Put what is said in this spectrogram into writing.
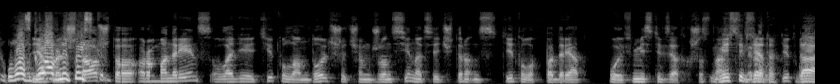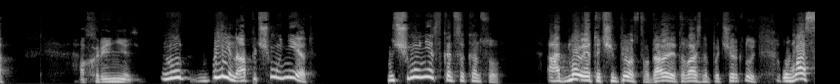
У вас Я главный прочитал, фейс... что Роман Рейнс владеет титулом дольше, чем Джон Сина все 14 титулов подряд. Ой, вместе взятых 16 Вместе взятых, титулов. да. Охренеть. Ну, блин, а почему нет? Почему нет, в конце концов? Одно это чемпионство, да, это важно подчеркнуть. У вас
